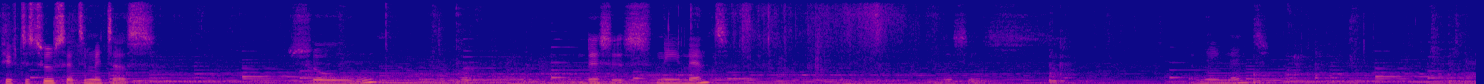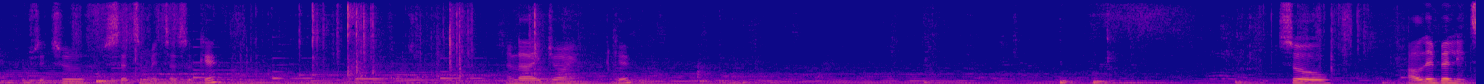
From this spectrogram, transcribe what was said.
52 centimeters. So this is knee length. This is knee length. 52 centimeters okay and I join okay. So I'll label it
